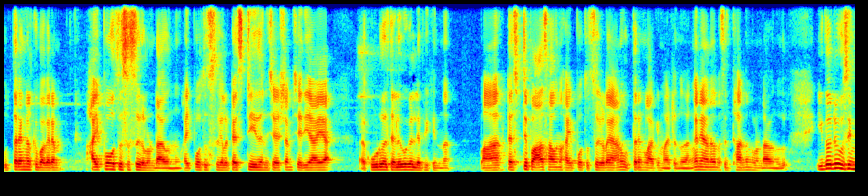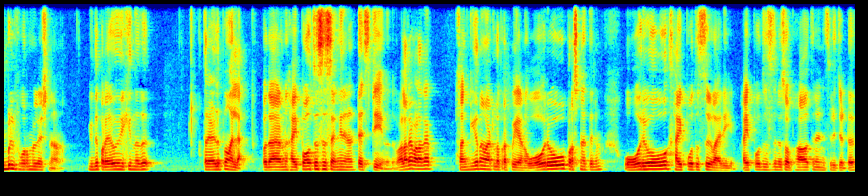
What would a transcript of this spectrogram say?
ഉത്തരങ്ങൾക്ക് പകരം ഹൈപ്പോസിസുകൾ ഉണ്ടാകുന്നു. ഹൈപ്പോസിസുകൾ ടെസ്റ്റ് ചെയ്തതിന് ശേഷം ശരിയായ കൂടുതൽ തെളിവുകൾ ലഭിക്കുന്ന ആ ടെസ്റ്റ് പാസ്സാവുന്ന ഹൈപ്പോസിസുകളെയാണ് ഉത്തരങ്ങളാക്കി മാറ്റുന്നത്. അങ്ങനെയാണ് നമ്മുടെ സിദ്ധാന്തങ്ങൾ ഉണ്ടാകുന്നത്. ഇതൊരു സിമ്പിൾ ഫോർമുലേഷനാണ് ഇത് പ്രയോഗിക്കുന്നത് അത്ര എളുപ്പമല്ല. ഇപ്പോൾ ഉദാഹരണം ഹൈപ്പോത്തസിസ് എങ്ങനെയാണ് ടെസ്റ്റ് ചെയ്യുന്നത്? വളരെ വളരെ സങ്കീർണമായിട്ടുള്ള പ്രക്രിയയാണ്. ഓരോ പ്രശ്നത്തിനും ഓരോ ഹൈപ്പോത്തസിസുകളായിരിക്കും ഹൈപ്പോത്തസിസിന്റെ സ്വഭാവത്തിനനുസരിച്ചിട്ട്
